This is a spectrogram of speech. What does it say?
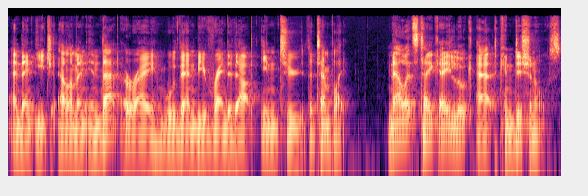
And then each element in that array will then be rendered out into the template. Now let's take a look at conditionals.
